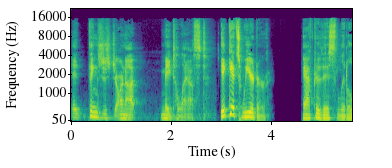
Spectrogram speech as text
it, things just are not made to last it gets weirder after this little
